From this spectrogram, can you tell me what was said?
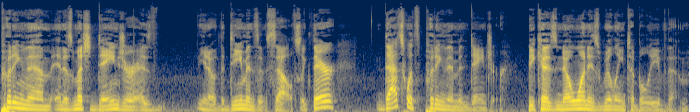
putting them in as much danger as you know the demons themselves. Like they're that's what's putting them in danger because no one is willing to believe them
